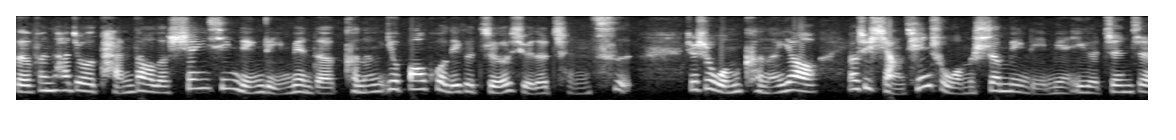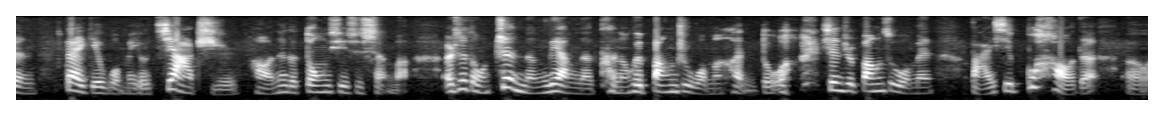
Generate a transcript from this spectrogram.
德芬他就谈到了身心灵里面的，可能又包括了一个哲学的层次，就是我们可能要要去想清楚我们生命里面一个真正带给我们有价值好那个东西是什么。而这种正能量呢，可能会帮助我们很多，甚至帮助我们把一些不好的呃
